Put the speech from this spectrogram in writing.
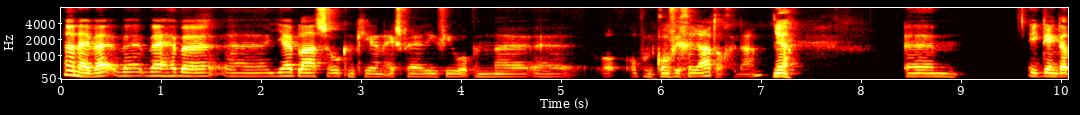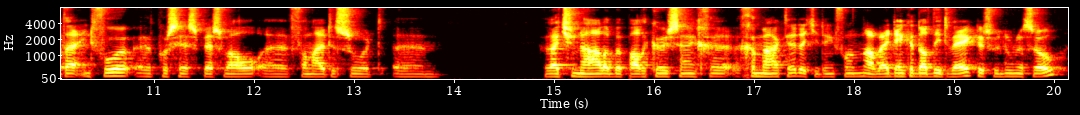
nou, nee, wij, wij, wij hebben. eh, jij hebt laatst ook een keer een expert review op een, eh, op- op een configurator gedaan. Ja. Ehm, ik denk dat daar in het voorproces best wel eh, vanuit een soort ehm, rationale bepaalde keuzes zijn ge- gemaakt. Hè? Dat je denkt van, nou wij denken dat dit werkt, dus we doen het zo.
